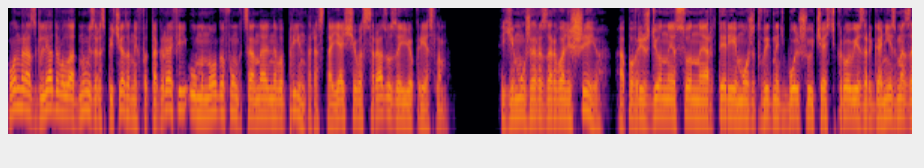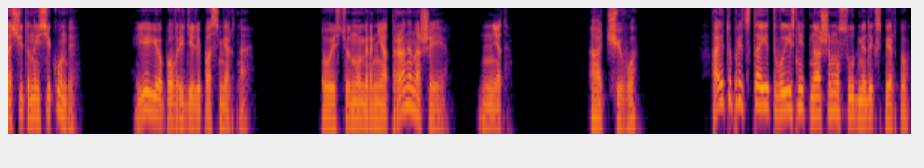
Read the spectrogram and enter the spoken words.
Он разглядывал одну из распечатанных фотографий у многофункционального принтера, стоящего сразу за ее креслом. Ему же разорвали шею, а поврежденная сонная артерия может выгнать большую часть крови из организма за считанные секунды. Ее повредили посмертно. То есть он умер не от раны на шее? Нет. А от чего? А это предстоит выяснить нашему судмедэксперту.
